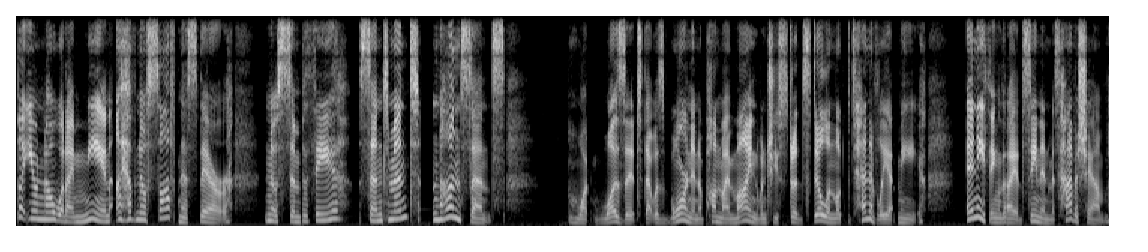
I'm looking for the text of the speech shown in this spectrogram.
But you know what I mean. I have no softness there. No sympathy, sentiment, nonsense. What was it that was borne in upon my mind when she stood still and looked attentively at me? Anything that I had seen in Miss Havisham?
